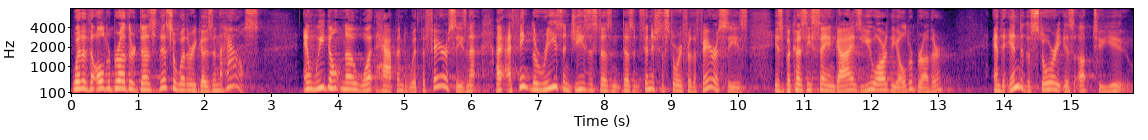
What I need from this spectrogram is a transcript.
whether the older brother does this or whether he goes in the house. And we don't know what happened with the Pharisees. And I, I, think the reason Jesus doesn't, doesn't finish the story for the Pharisees is because he's saying, guys, you are the older brother, and the end of the story is up to you.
